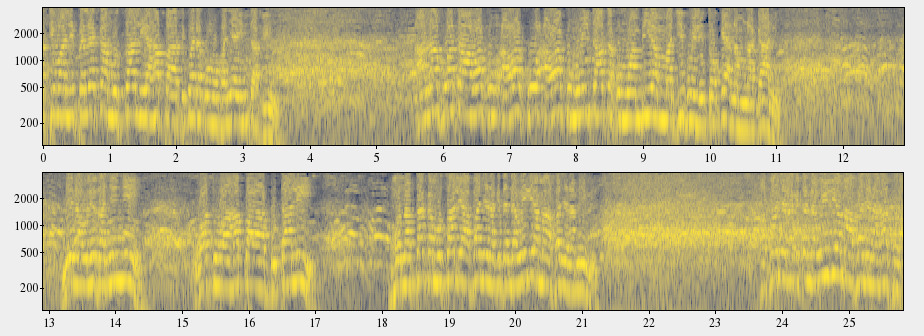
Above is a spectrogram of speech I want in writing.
Ati walipeleka Musalia hapa ati kwenda kumfanyia interview, alafu hata hawaku hawaku hawakumuita hata kumwambia majibu ilitokea namna gani. Mi nauliza nyinyi watu wa hapa Butali, mnataka Musalia afanye na kitendawili ama afanye na mimi? afanye na kitendawili ama afanye na hasla?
